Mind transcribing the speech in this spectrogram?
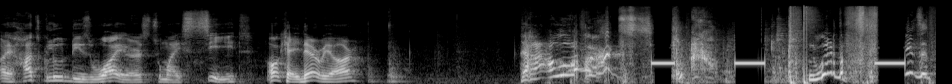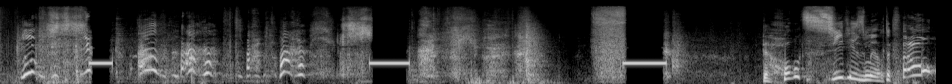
I hot glued these wires to my seat. Okay, there we are. Where the f is it? The whole seat is melted. Oh,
